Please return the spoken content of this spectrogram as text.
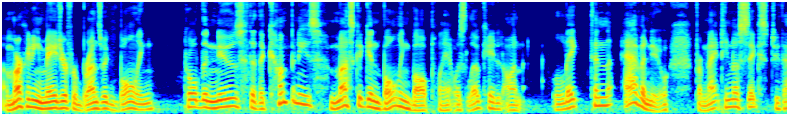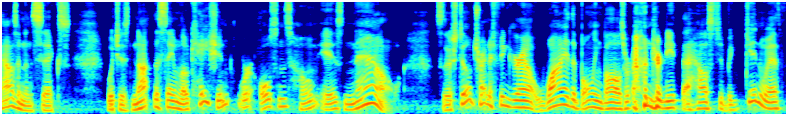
A marketing major for Brunswick Bowling told the news that the company's Muskegon bowling ball plant was located on Laketon Avenue from 1906 to 2006, which is not the same location where Olson's home is now. So they're still trying to figure out why the bowling balls were underneath the house to begin with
